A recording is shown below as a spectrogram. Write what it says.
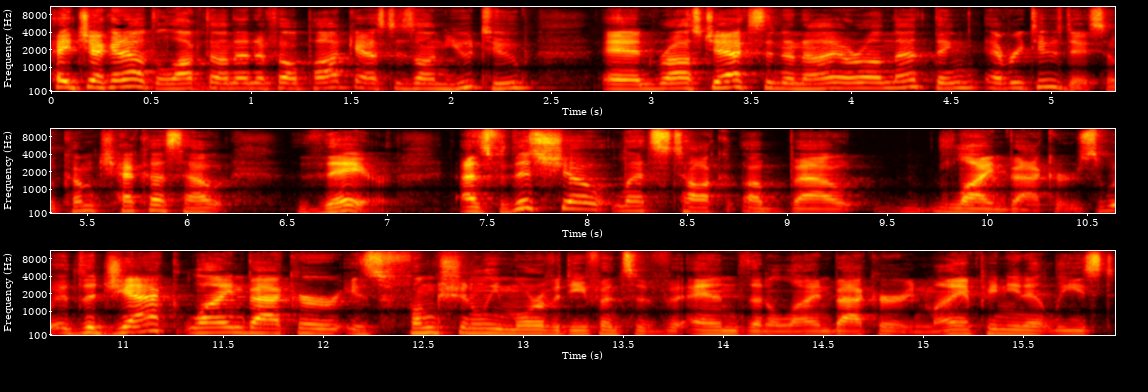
Hey, check it out. The Locked On NFL podcast is on YouTube, and Ross Jackson and I are on that thing every Tuesday. So come check us out there. As for this show, let's talk about linebackers. The Jack linebacker is functionally more of a defensive end than a linebacker, in my opinion at least.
